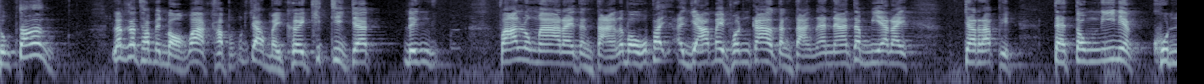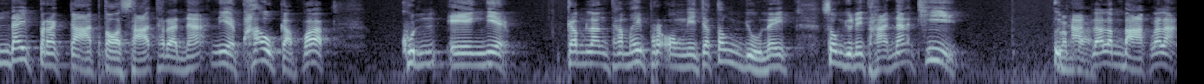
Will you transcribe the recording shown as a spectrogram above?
ถูกต้อง แล้วก็ทำเป็นบอกว่าข้าพระพุทธเจ้าไม่เคยคิดที่จะดึงฟ้าลงมาอะไรต่างๆ แล้วบอกว่าพระยาไม่พ้นเกล้าวต่าง ๆนานาถ้ามีอะไรจะรับผิด แต่ตรงนี้เนี่ยคุณได้ประกาศต่อสาธารณะเนี่ยเท่ากับว่าคุณเองเนี่ยกำลังทำให้พระองค์เนี่ยจะต้องอยู่ในทรงอยู่ในฐานะที่อึดอัดและลำบากแล้วล่ะ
